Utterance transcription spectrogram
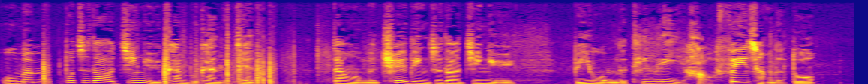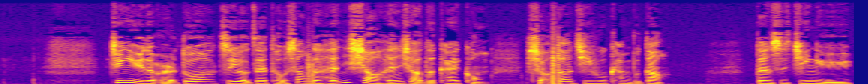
我们不知道鲸鱼看不看得见，但我们确定知道鲸鱼比我们的听力好非常的多。鲸鱼的耳朵只有在头上的很小很小的开孔，小到几乎看不到。但是鲸鱼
